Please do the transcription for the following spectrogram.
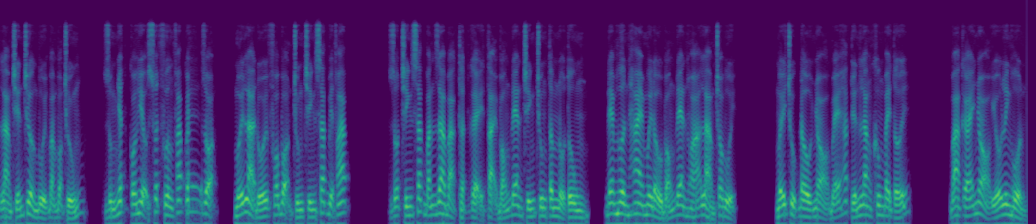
làm chiến trường đuổi bằng bọn chúng, dùng nhất có hiệu suất phương pháp quét dọn, mới là đối phó bọn chúng chính xác biện pháp. Do chính xác bắn ra bạc thật gậy tại bóng đen chính trung tâm nổ tung, đem hơn hai mươi đầu bóng đen hóa làm cho bụi. Mấy chục đầu nhỏ bé hát tuyến lăng không bay tới. Ba cái nhỏ yếu linh hồn,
